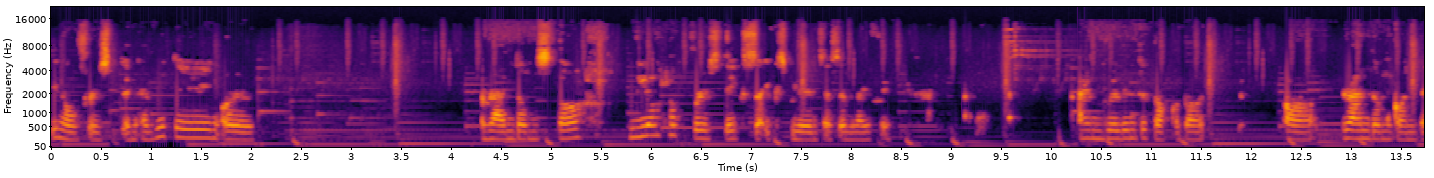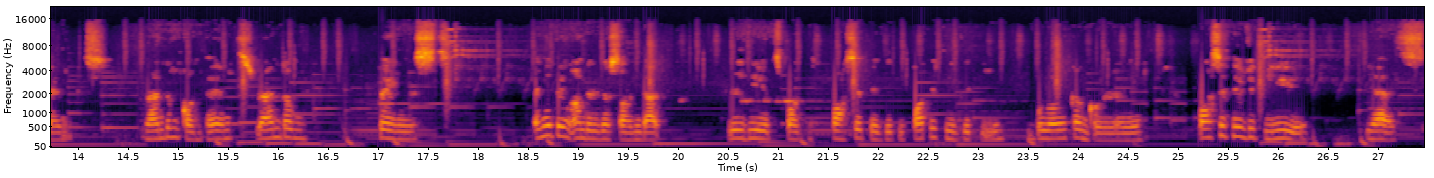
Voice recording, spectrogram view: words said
you know, first and everything or random stuff. Hindi lang siya first takes sa experiences in life eh. I'm willing to talk about uh, random contents, random contents, random things, anything under the sun that radiates positivity, positivity, bulol ka girl, positivity, yes,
